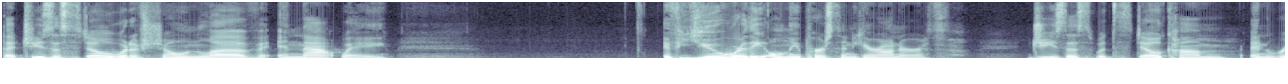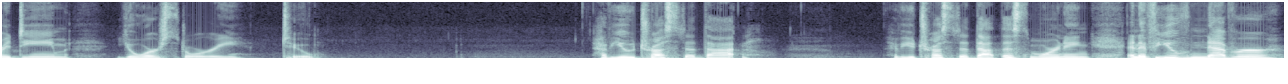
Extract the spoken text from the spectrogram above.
that Jesus still would have shown love in that way. If you were the only person here on earth, Jesus would still come and redeem your story too. Have you trusted that? Have you trusted that this morning? And if you've never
